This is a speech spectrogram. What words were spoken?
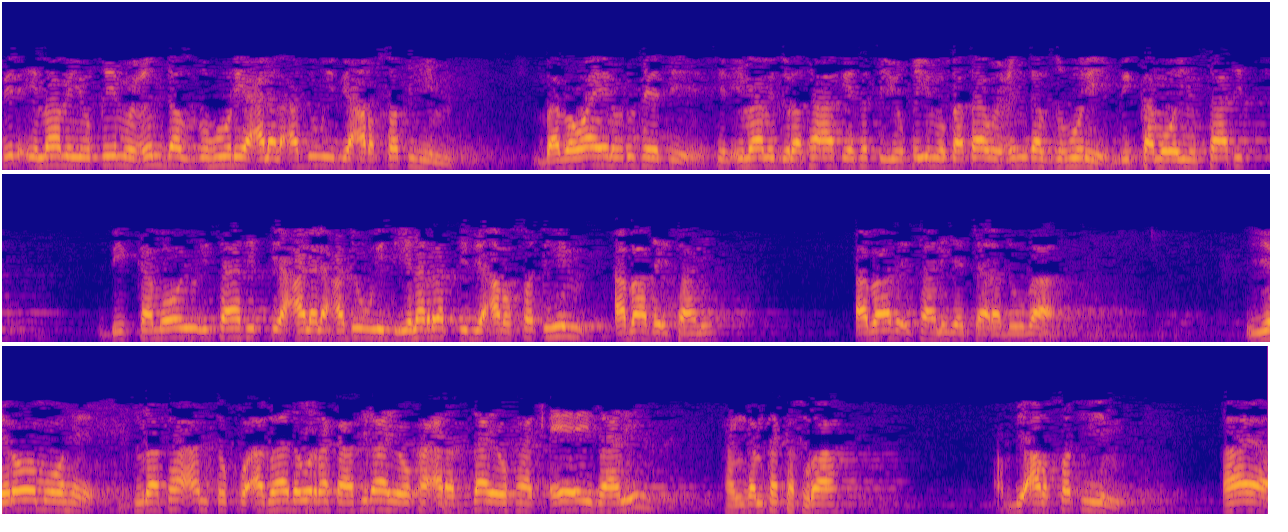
في الإمام يقيم عند الظهور على العدو بعرصتهم باب وائل رفيتي في الإمام درتاء كيست يقيم كتاو عند الظهور بكمو إنساتت بكمو إساتت على العدو دين الرد بعرصتهم أباد إساني أباد إساني ججار دوبا ta'an tokko abaada warra kaafiraa yookaan araddaa yookaan qe'ee isaanii hangam takka turaa bi'arsatihim haya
